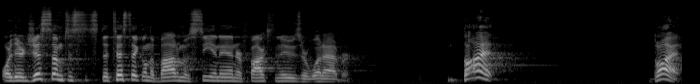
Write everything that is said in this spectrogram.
or they're just some t- statistic on the bottom of CNN or Fox News or whatever. But, but,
